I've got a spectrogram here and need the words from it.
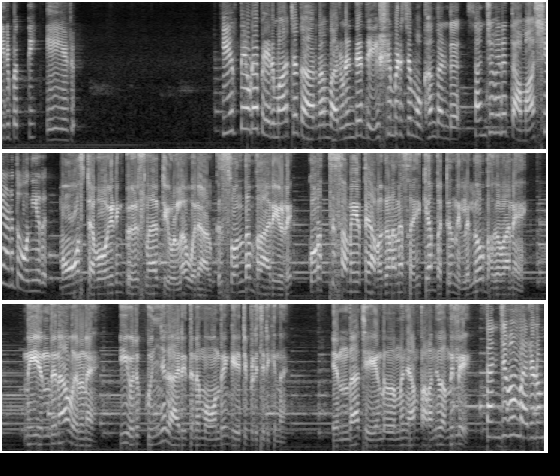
ഇരുപത്തി ഏഴ് കീർത്തിയുടെ പെരുമാറ്റം കാരണം വരുണിന്റെ ദേഷ്യം പിടിച്ച മുഖം കണ്ട് സഞ്ജുവിന് തമാശയാണ് തോന്നിയത്. മോസ്റ്റ് അവോയ്ഡിംഗ് പേഴ്സണാലിറ്റി ഉള്ള ഒരാൾക്ക് സ്വന്തം ഭാര്യയുടെ കുറച്ച് സമയത്തെ അവഗണന സഹിക്കാൻ പറ്റുന്നില്ലല്ലോ ഭഗവാനെ. നീ എന്തിനാ വരണേ? ഈ ഒരു കുഞ്ഞു കാര്യത്തിന് മോന്തയും കയറ്റി പിടിച്ചിരിക്കുന്നത് എന്താ ചെയ്യേണ്ടതെന്ന് ഞാൻ പറഞ്ഞു തന്നില്ലേ? സഞ്ജുവും വരുണും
